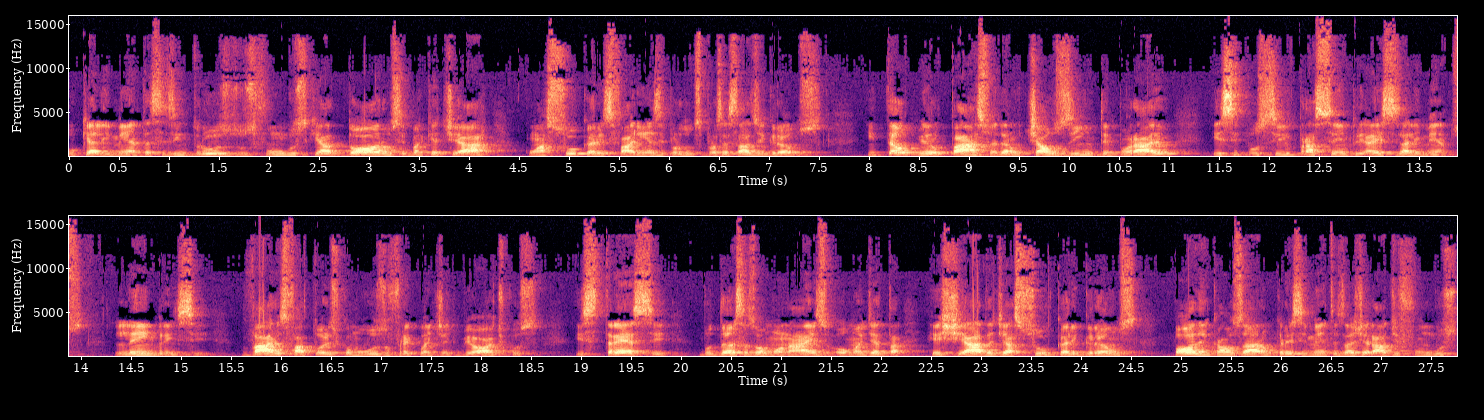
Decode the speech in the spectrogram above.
o que alimenta esses intrusos, os fungos que adoram se banquetear com açúcares, farinhas e produtos processados de grãos. Então, o primeiro passo é dar um tchauzinho temporário e, se possível, para sempre a esses alimentos. Lembrem-se, vários fatores como o uso frequente de antibióticos, estresse, mudanças hormonais ou uma dieta recheada de açúcar e grãos podem causar um crescimento exagerado de fungos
